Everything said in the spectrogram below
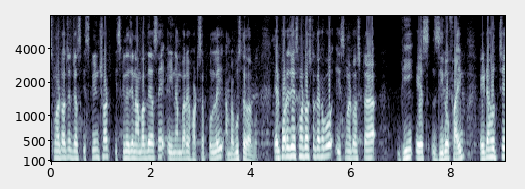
স্মার্ট ওয়াচের জাস্ট স্ক্রিনশট স্ক্রিনে যে নাম্বার দেওয়া আছে, এই নাম্বারে হোয়াটসঅ্যাপ করলেই আমরা বুঝতে পারব। এরপরে যে স্মার্ট ওয়াচটা দেখাবো, এই স্মার্ট ওয়াচটা ভিএস জিরো ফাইভ এটা হচ্ছে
